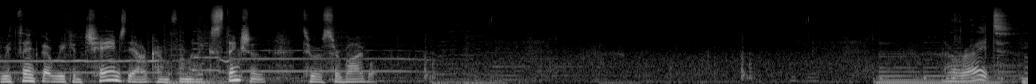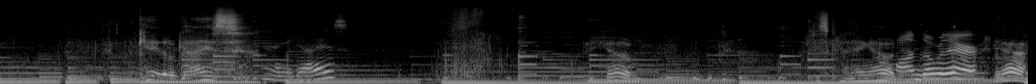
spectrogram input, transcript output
we think that we can change the outcome from an extinction to a survival. All right. Okay, little guys. Hey, guys. There you go. Just gonna hang out. Juan's over there. Yeah,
